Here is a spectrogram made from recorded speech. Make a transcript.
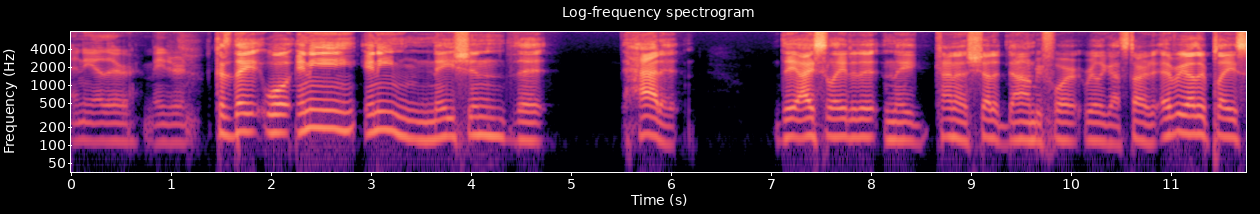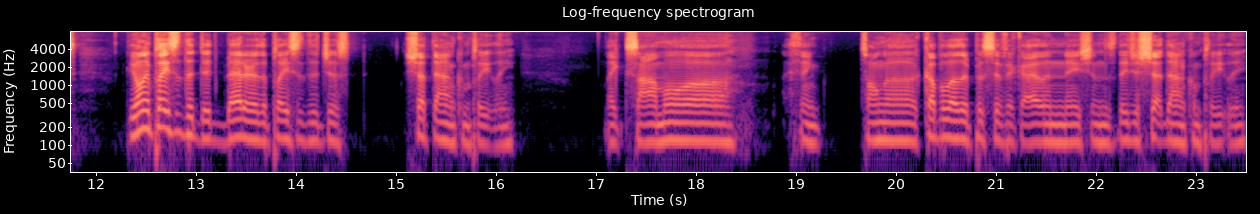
any other major. because they well any any nation that had it, they isolated it and they kind of shut it down before it really got started. Every other place, the only places that did better are the places that just shut down completely, like Samoa, I think Tonga, a couple other Pacific Island nations. They just shut down completely.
